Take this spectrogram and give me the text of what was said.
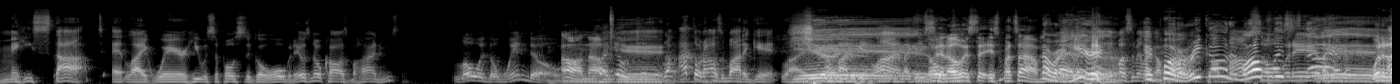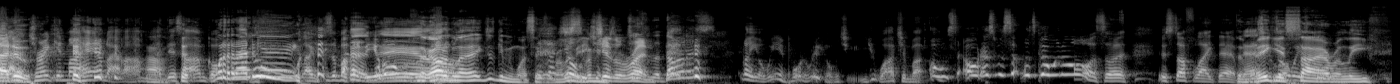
Mhm. and he stopped at like where he was supposed to go over. There was no cars behind him. He was lowered the window. Oh, no. Like, yo, Yeah. kids- I thought I was about to get like, Yeah, I'm about to get in line. Like. He said, over. "Oh, it's it's my time." Not right Like, here. it must have been In like a Puerto bar- Rico, a of mobster all over places, there, like, Yeah. What did I I do? Drink in my hand. Like, I'm, Uh, this I'm going. What did I do? Like it's about to be Damn. over. Look, I would have been like, hey, just give me one second, bro. Let me- See Chisel run. The Adonis. No, yo, we in Puerto Rico. What you you watching about? Oh, oh, that's what's what's going on. So it's stuff like that. The man. Biggest sigh of cool. relief.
